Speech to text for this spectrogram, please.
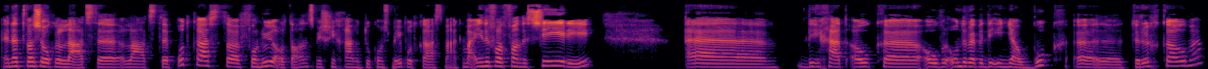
En dat was ook een laatste, laatste podcast voor nu althans. Misschien gaan we in de toekomst meer podcast maken. Maar in ieder geval van de serie. die gaat ook over onderwerpen die in jouw boek terugkomen.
